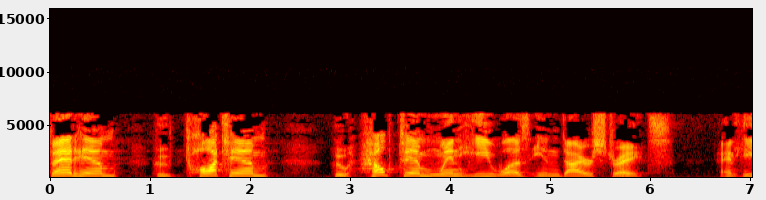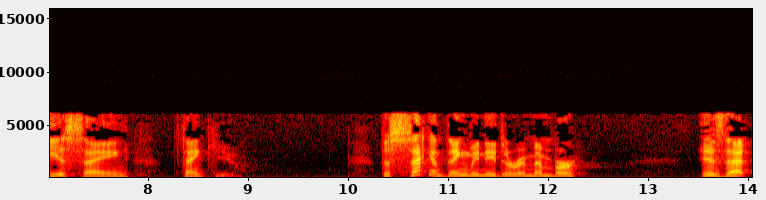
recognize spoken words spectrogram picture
fed him, who taught him, who helped him when he was in dire straits. And he is saying, Thank you. The second thing we need to remember is that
